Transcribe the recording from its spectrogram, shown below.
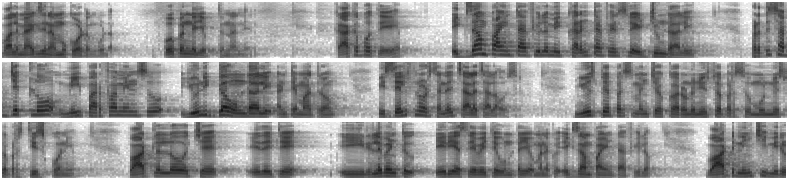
వాళ్ళ మ్యాగజైన్ అమ్ముకోవడం కూడా. ఓపెన్గా చెప్తున్నాను నేను. కాకపోతే ఎగ్జామ్ పాయింట్ ఆఫ్ వ్యూలో మీకు కరెంట్ అఫైర్స్లో ఎడ్జ్ ఉండాలి. ప్రతి సబ్జెక్ట్లో మీ పర్ఫార్మెన్స్ యూనిక్గా ఉండాలి అంటే మాత్రం మీ సెల్ఫ్ నోట్స్ అనేది చాలా చాలా అవసరం. న్యూస్ పేపర్స్ మంచి ఒక రెండు న్యూస్ పేపర్స్ మూడు న్యూస్ పేపర్స్ తీసుకొని వాటిల్లో వచ్చే ఏదైతే ఈ రిలవెంట్ ఏరియాస్ ఏవైతే ఉంటాయో మనకు ఎగ్జామ్ పాయింట్ ఆఫ్ వ్యూలో వాటి నుంచి మీరు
